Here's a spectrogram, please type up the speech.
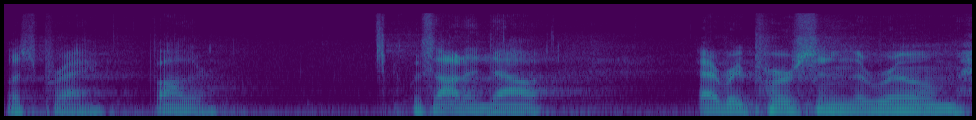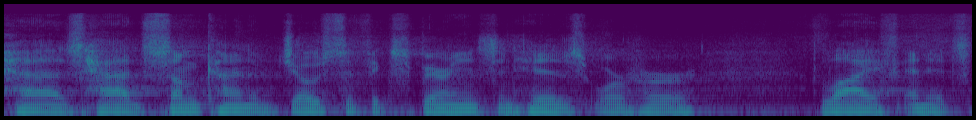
Let's pray. Father, without a doubt, every person in the room has had some kind of Joseph experience in his or her life, and it's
